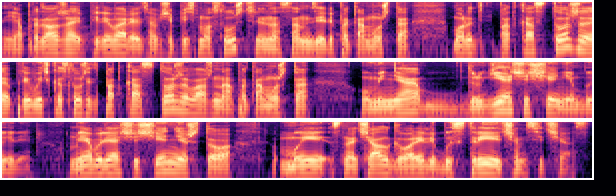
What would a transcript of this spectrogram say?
Я продолжаю переваривать вообще письмо слушателей, на самом деле, потому что, может, подкаст тоже, привычка слушать подкаст тоже важна, потому что у меня другие ощущения были. У меня были ощущения, что мы сначала говорили быстрее, чем сейчас.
